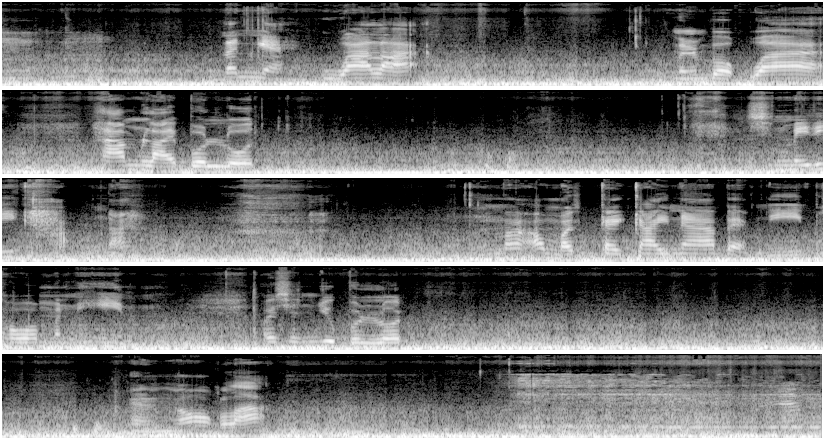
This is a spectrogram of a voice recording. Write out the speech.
อืมนั่นไงกูว่าละ มันบอกว่าห้ามไลฟ์บนรถ ฉันไม่ได้ขับนะมาเอามาใกล้ๆหน้าแบบนี้ เพราะว่ามันเห็นว่าฉันอยู่บนรถงานงอกละแม่แฟ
